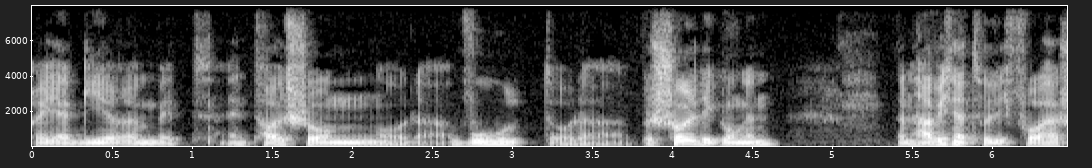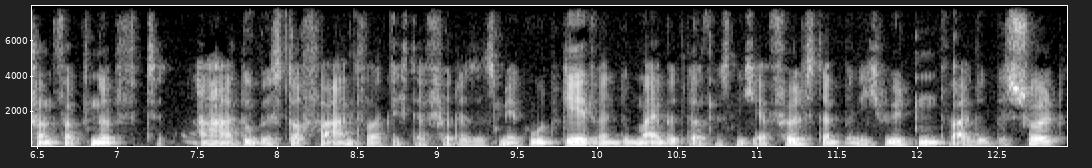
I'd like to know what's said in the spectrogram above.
reagiere mit Enttäuschung oder Wut oder Beschuldigungen, dann habe ich natürlich vorher schon verknüpft, aha, du bist doch verantwortlich dafür, dass es mir gut geht. Wenn du mein Bedürfnis nicht erfüllst, dann bin ich wütend, weil du bist schuld.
